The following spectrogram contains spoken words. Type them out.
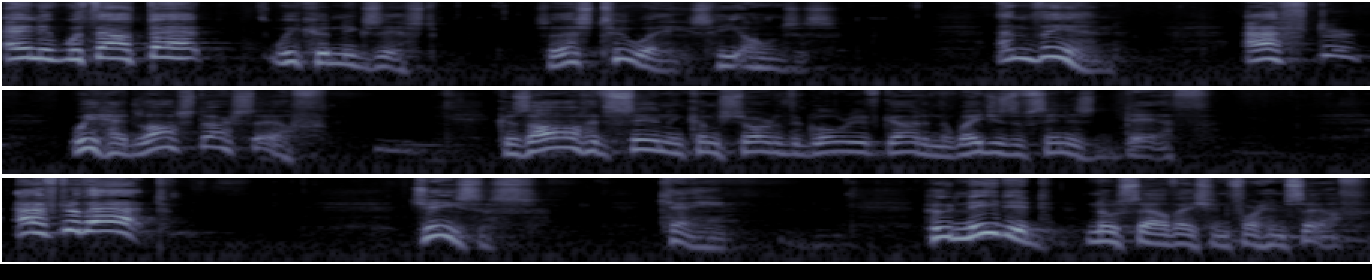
And without that, we couldn't exist. So that's two ways He owns us. And then, after we had lost ourselves, because all have sinned and come short of the glory of God, and the wages of sin is death. After that, Jesus came, who needed no salvation for himself,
